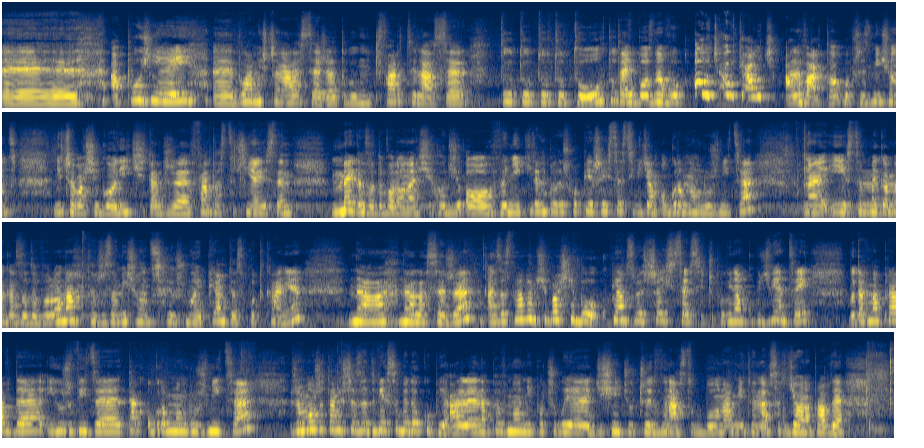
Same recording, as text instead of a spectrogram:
E, a później e, byłam jeszcze na laserze, to był mój czwarty laser, tu, tu, tu, tu, tu, tutaj było znowu auć, auć, auć, ale warto, bo przez miesiąc nie trzeba się golić, także fantastycznie, jestem mega zadowolona, jeśli chodzi o wyniki, tak naprawdę już po pierwszej sesji widziałam ogromną różnicę e, i jestem mega, mega zadowolona, także za miesiąc już moje piąte spotkanie na, na laserze, ale zastanawiam się właśnie, bo kupiłam sobie 6 sesji, czy powinnam kupić więcej, bo tak naprawdę już widzę tak ogromną różnicę, że może tam jeszcze ze dwie sobie dokupię, ale na pewno nie potrzebuję 10 czy 12, bo na mnie ten laser działa naprawdę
